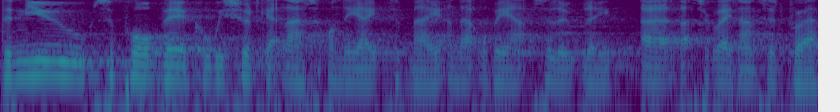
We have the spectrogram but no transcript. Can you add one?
the new support vehicle, we should get that on the 8th of May, and that will be absolutely, uh, that's a great answer to prayer.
